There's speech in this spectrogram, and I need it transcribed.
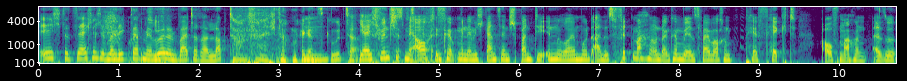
ich tatsächlich überlegt habe, mir würde ein weiterer Lockdown vielleicht nochmal ganz gut tun. Ja, ich wünsche es mir auch. Dann könnten wir nämlich ganz entspannt die Innenräume und alles fit machen und dann können wir in zwei Wochen perfekt aufmachen. Also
